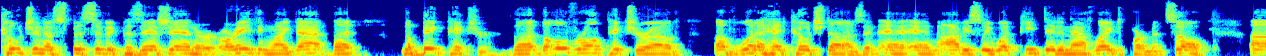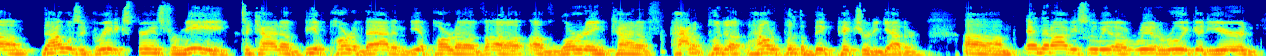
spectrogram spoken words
coaching a specific position or, or anything like that, but the big picture, the the overall picture of of what a head coach does, and and obviously what Pete did in the athletic department. So um, that was a great experience for me to kind of be a part of that and be a part of uh, of learning kind of how to put a how to put the big picture together. Um, and then obviously we had a we had a really good year and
